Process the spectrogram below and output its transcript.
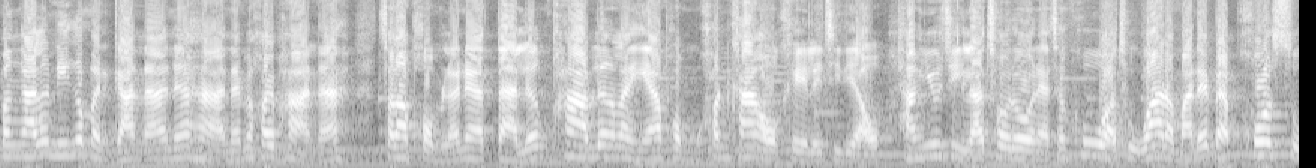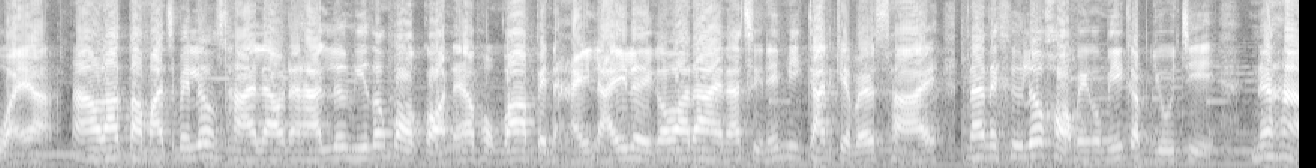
บางงานเรื่องนี้ก็เหมือนกันนะ เนื้อหาเนี่ยไม่ค่อยผ่านนะสำหรับผมแล้วเนี่ยแต่เรื่องภาพเรื่องอะไรเงี้ยผมค่อนข้างโอเคเลยทีเดียวทั้งยูจิและโชโดเนี่ยทั้งคู่ถูกวาดออกมาได้แบบโคตรสวยอะเอาละต่อมาจะเป็นเรื่องสุดท้ายแล้วนะฮะเรื่องนี้ต้องบอกก่อนนะครับผมว่าเป็นไฮไลท์เลยก็ว่าได้นะถึงได้มีการเก็บไว้สุดท้ายนั่นคือเรื่องของเมโกมิกับยูจิเนื้อหา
